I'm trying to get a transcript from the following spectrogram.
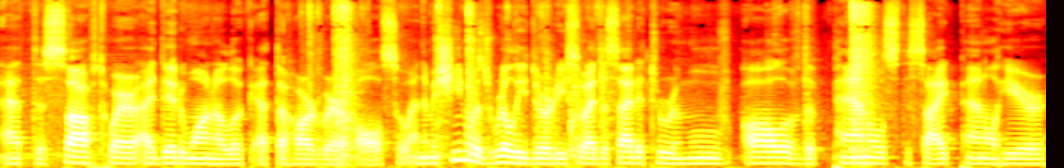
at the software, I did want to look at the hardware also. And the machine was really dirty, so I decided to remove all of the panels, the side panel here,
